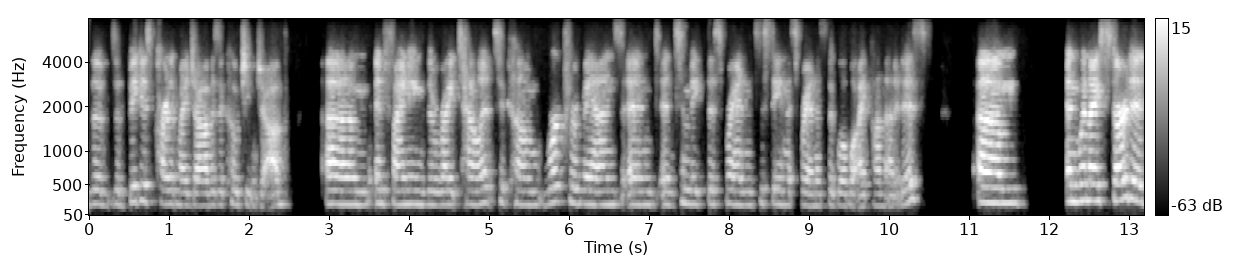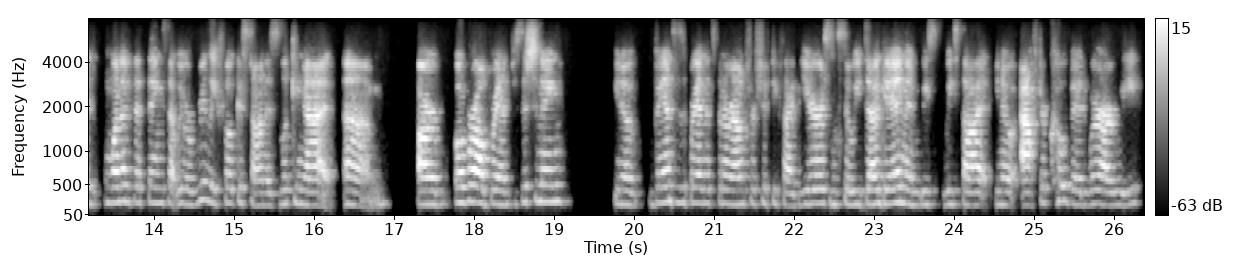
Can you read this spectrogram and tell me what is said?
the, the biggest part of my job as a coaching job um, and finding the right talent to come work for Vans and, and to make this brand and sustain this brand as the global icon that it is. Um, and when I started, one of the things that we were really focused on is looking at um, our overall brand positioning. You know, Vans is a brand that's been around for 55 years. And so we dug in and we, we thought, you know, after COVID, where are we?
